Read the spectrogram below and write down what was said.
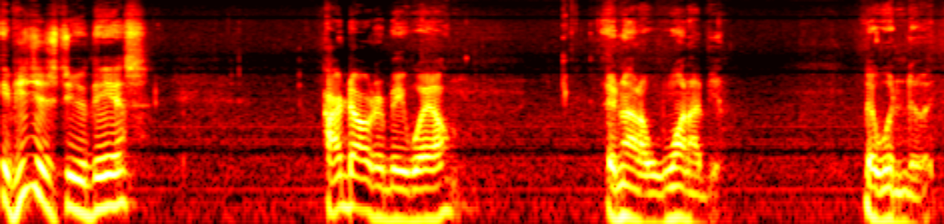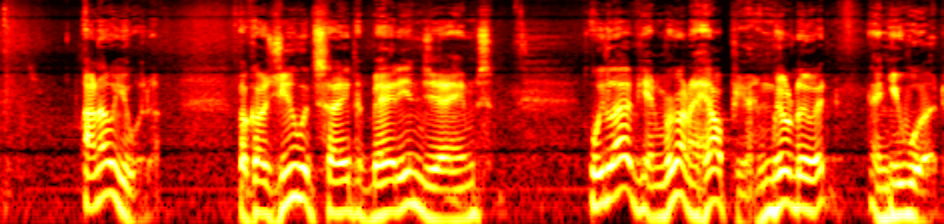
if you just do this, our daughter would be well. There's not a one of you that wouldn't do it. I know you would have, because you would say to Betty and James, "We love you and we're going to help you, and we'll do it." and you would.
